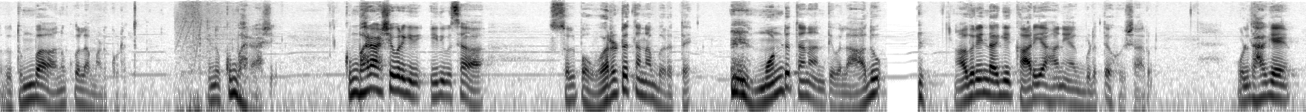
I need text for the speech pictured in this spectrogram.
ಅದು ತುಂಬ ಅನುಕೂಲ ಮಾಡಿಕೊಡುತ್ತೆ. ಇನ್ನು ಕುಂಭರಾಶಿ. ಕುಂಭರಾಶಿಯವರಿಗೆ ಈ ದಿವಸ ಸ್ವಲ್ಪ ಒರಟುತನ ಬರುತ್ತೆ. ಮೊಂಡುತನ ಅಂತೀವಲ್ಲ, ಅದು, ಅದರಿಂದಾಗಿ ಕಾರ್ಯಹಾನಿ ಆಗಿಬಿಡುತ್ತೆ, ಹುಷಾರು. ಉಳಿದ ಹಾಗೆ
